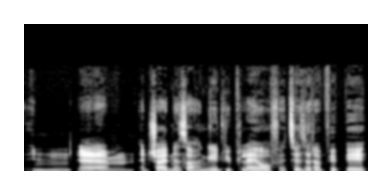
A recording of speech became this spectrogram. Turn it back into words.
in ähm, entscheidende Sachen geht, wie Playoff etc. pp.,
